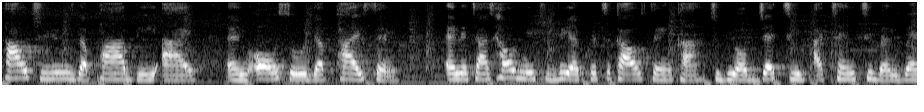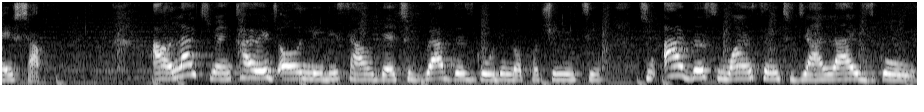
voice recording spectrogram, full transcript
how to use the Power BI and also the Python. And it has helped me to be a critical thinker, to be objective, attentive, and very sharp. I would like to encourage all ladies out there to grab this golden opportunity to add this one thing to their life's goal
